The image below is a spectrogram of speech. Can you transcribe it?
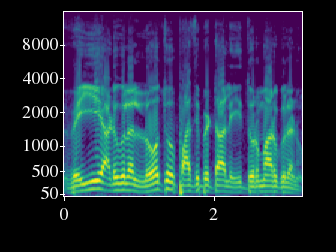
వెయ్యి అడుగుల లోతు పాతిపెట్టాలి దుర్మార్గులను.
